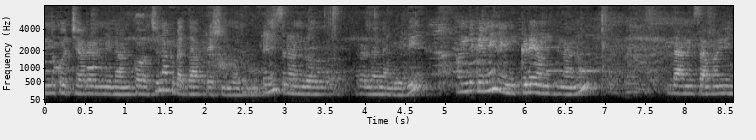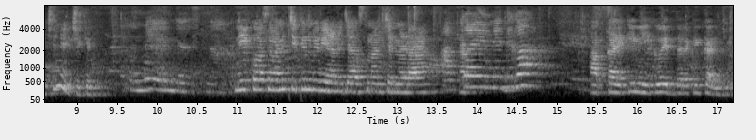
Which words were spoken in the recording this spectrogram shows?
ఎందుకు వచ్చారు అని మీరు అనుకోవచ్చు. నాకు పెద్ద ఆపరేషన్ జరిగింది ఫ్రెండ్స్. రెండు రెండో నెల ఇది అందుకని నేను ఇక్కడే ఉంటున్నాను. దానికి సంబంధించి నేను చికెన్. మమ్మీ ఏం చేస్తున్నా నీకోసమని చికెన్ బిర్యానీ చేస్తున్నాను చిన్నడా. అక్కడికి నీకు ఇద్దరికి కలిపి.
